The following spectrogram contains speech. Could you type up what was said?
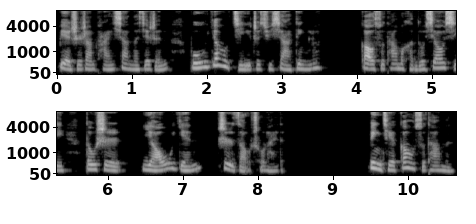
便是让台下那些人不要急着去下定论，告诉他们很多消息都是谣言制造出来的，并且告诉他们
